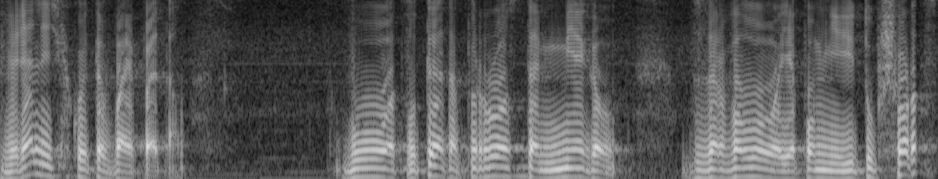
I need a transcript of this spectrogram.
реально есть какой-то вайп этом. Вот, вот это просто мега взорвало, я помню, YouTube Shorts.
